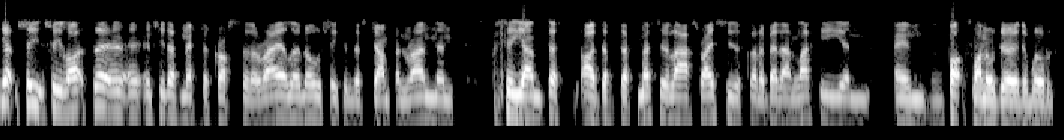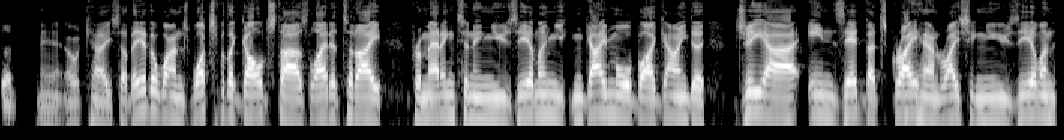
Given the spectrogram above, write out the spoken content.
Yep, she she likes it, and she doesn't have to cross to the rail at all. She can just jump and run, and she um just I just dismissed her last race. She just got a bit unlucky, and and box one will do the world of good. Yeah, okay. So they're the ones. Watch for the Gold Stars later today from Addington in New Zealand. You can gain more by going to GRNZ. That's Greyhound Racing New Zealand.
